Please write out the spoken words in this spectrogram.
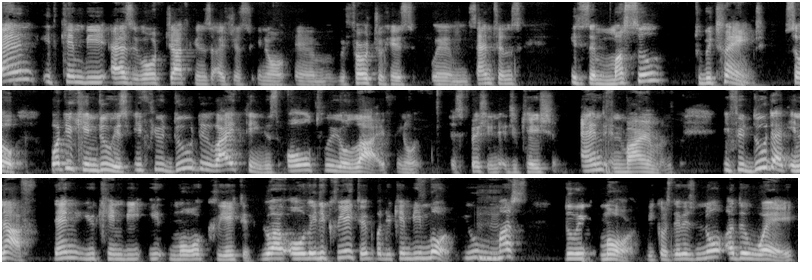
and it can be, as Rod Judkins, I just you know um, referred to his um, sentence. It is a muscle to be trained. So what you can do is, if you do the right things all through your life, you know, especially in education and environment, if you do that enough, then you can be more creative. You are already creative, but you can be more. You mm-hmm. must do it more because there is no other way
